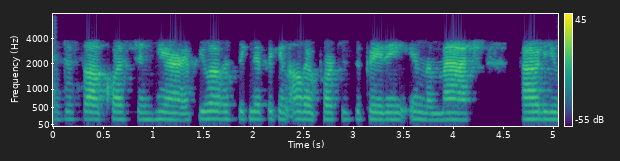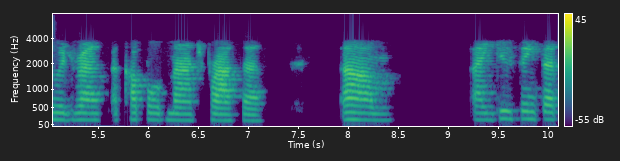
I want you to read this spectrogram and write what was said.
I just saw a question here. If you have a significant other participating in the match, how do you address a couples match process? Um, I do think that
